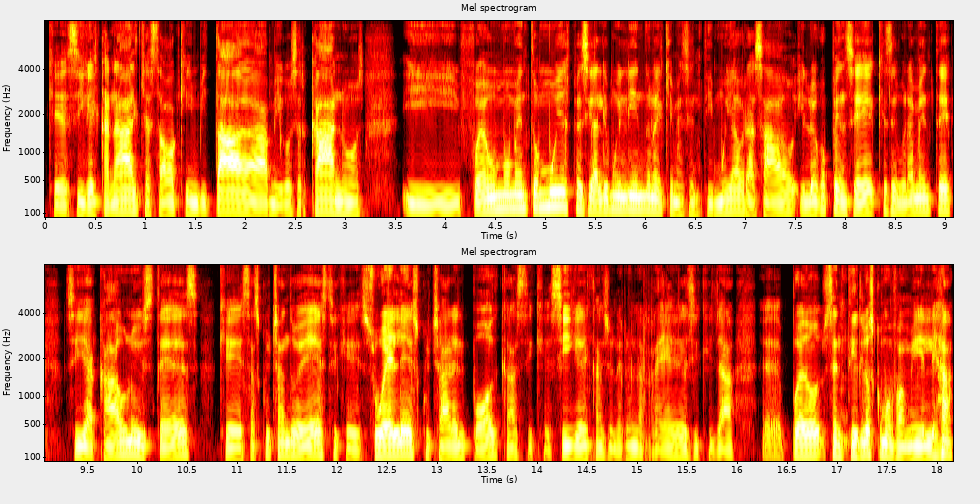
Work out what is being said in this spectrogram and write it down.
que sigue el canal, que ha estado aquí invitada, amigos cercanos, y fue un momento muy especial y muy lindo en el que me sentí muy abrazado y luego pensé que seguramente si a cada uno de ustedes que está escuchando esto y que suele escuchar el podcast y que sigue el cancionero en las redes y que ya eh, puedo sentirlos como familia,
